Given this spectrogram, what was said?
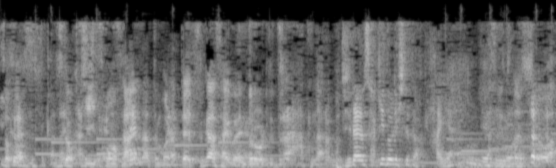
一口スポンサーになってもらったやつが最後エンドロールでずらーっと並ぶ。時代を先取りしてたわけ。早いんですうちの師匠は。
